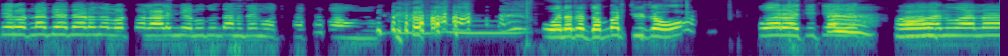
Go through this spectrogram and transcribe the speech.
તે રોટલા બે દાડો નો લોટ લાળી મેલું તું તાને થઈને હોત થપ થપ આવું છું. ઓને તો જબર ચીજો હો. પોર હતી તે ખાવાનું આલા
